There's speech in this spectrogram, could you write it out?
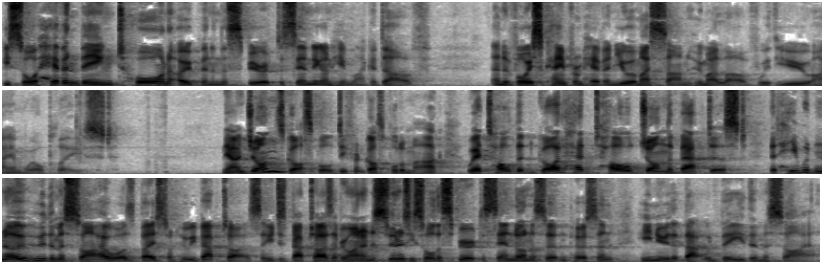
he saw heaven being torn open and the Spirit descending on him like a dove. And a voice came from heaven You are my Son, whom I love. With you I am well pleased. Now, in John's gospel, different gospel to Mark, we're told that God had told John the Baptist that he would know who the Messiah was based on who he baptized. So he just baptized everyone, and as soon as he saw the Spirit descend on a certain person, he knew that that would be the Messiah.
